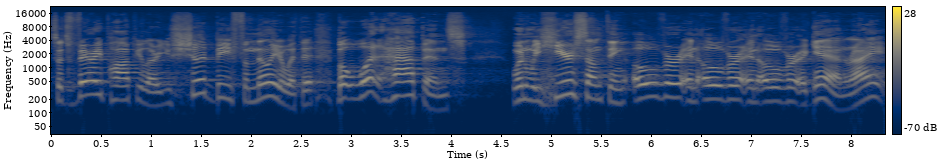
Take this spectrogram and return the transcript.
So it's very popular. You should be familiar with it. But what happens when we hear something over and over and over again, right?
